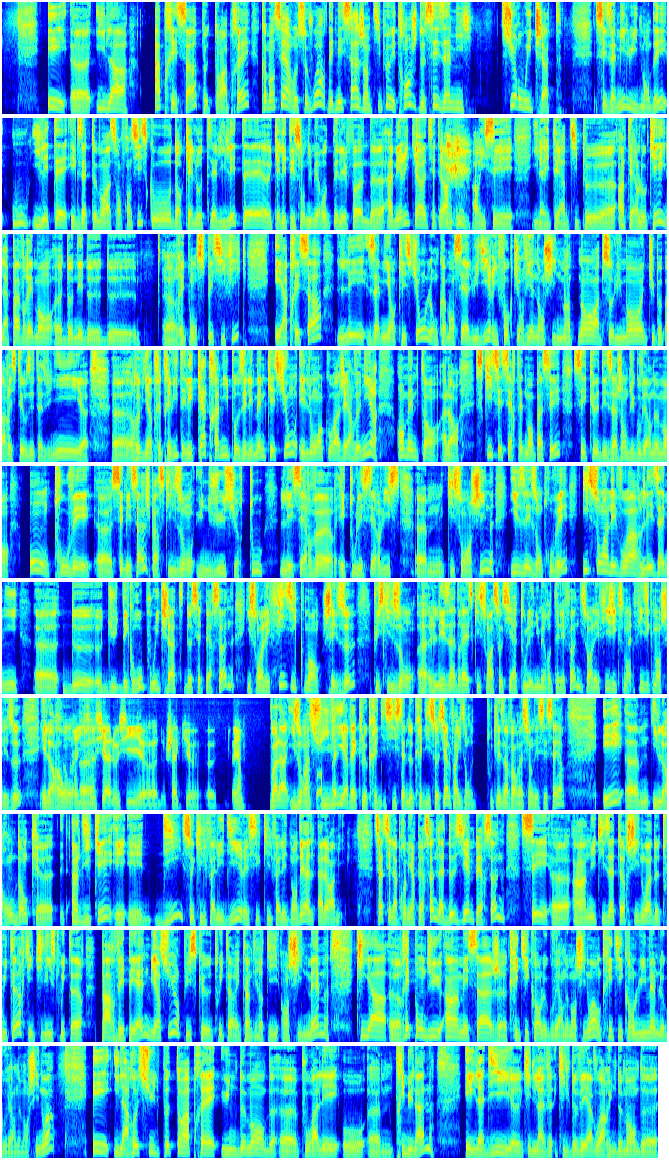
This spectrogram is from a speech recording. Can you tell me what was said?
Et euh, il a, après ça, peu de temps après, commencé à recevoir des messages un petit peu étranges de ses amis sur WeChat. Ses amis lui demandaient où il était exactement à San Francisco, dans quel hôtel il était, euh, quel était son numéro de téléphone euh, américain, etc. Alors il, il a été un petit peu interloqué, il n'a pas vraiment donné de, de euh, réponse spécifique. Et après ça, les amis en question l'ont commencé à lui dire il faut que tu reviennes en Chine maintenant, absolument, tu peux pas rester aux États-Unis, euh, euh, reviens très très vite. Et les quatre amis posaient les mêmes questions et l'ont encouragé à revenir en même temps. Alors, ce qui s'est certainement passé, c'est que des agents du gouvernement ont trouvé euh, ces messages parce qu'ils ont une vue sur tous les serveurs et tous les services euh, qui sont en Chine. Ils les ont trouvés. Ils sont allés voir les amis euh, de, du, des groupes WeChat de cette personne. Ils sont allés physiquement chez eux puisqu'ils ont les adresses qui sont associées à tous les numéros de téléphone. Ils sont allés physiquement, physiquement chez eux et leur ont... crédit social aussi de chaque citoyen. Voilà, ils ont un suivi avec le crédit, système de crédit social, enfin ils ont toutes les informations nécessaires, et euh, ils leur ont donc euh, indiqué et, dit ce qu'il fallait dire et ce qu'il fallait demander à, à leur ami. Ça, c'est la première personne. La deuxième personne, c'est euh, un utilisateur chinois de Twitter qui utilise Twitter par VPN, bien sûr, puisque Twitter est interdit en Chine même, qui a répondu à un message critiquant le gouvernement chinois, en critiquant lui-même le gouvernement chinois, et il a reçu peu de temps après une demande euh, pour aller au euh, tribunal et il a dit euh, qu'il devait avoir une demande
